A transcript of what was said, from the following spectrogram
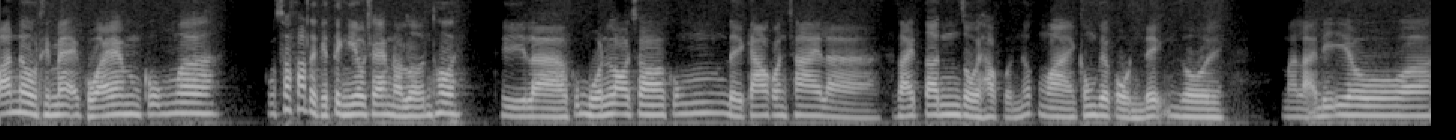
ban đầu thì mẹ của em cũng ờ, cũng xuất phát từ cái tình yêu cho em nó lớn thôi. Thì là cũng muốn lo cho cũng đề cao con trai là giái tân rồi học ở nước ngoài công việc ổn định rồi mà lại đi yêu ờ,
